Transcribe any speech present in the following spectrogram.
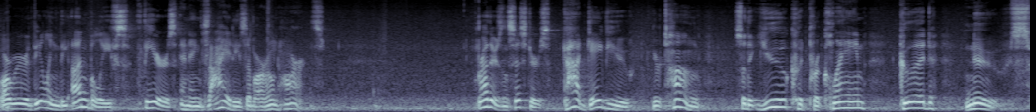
Are we revealing the unbeliefs, fears, and anxieties of our own hearts? Brothers and sisters, God gave you your tongue so that you could proclaim good news.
